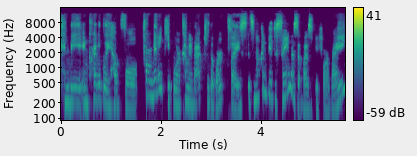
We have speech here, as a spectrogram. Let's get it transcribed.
can be incredibly helpful for many people who are coming back to the workplace. It's not going to be the same as it was before, right?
